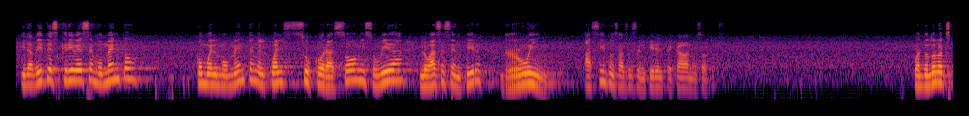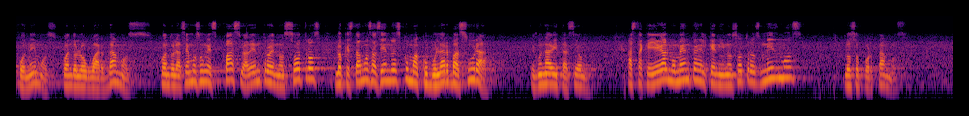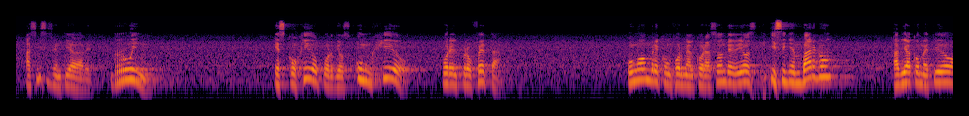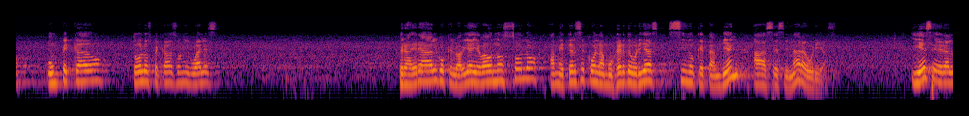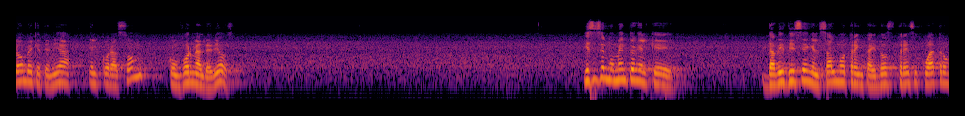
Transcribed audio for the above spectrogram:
Y David describe ese momento como el momento en el cual su corazón y su vida lo hace sentir ruin. Así nos hace sentir el pecado a nosotros. Cuando no lo exponemos, cuando lo guardamos, cuando le hacemos un espacio adentro de nosotros, lo que estamos haciendo es como acumular basura en una habitación hasta que llega el momento en el que ni nosotros mismos lo soportamos. Así se sentía David, ruin, escogido por Dios, ungido por el profeta, un hombre conforme al corazón de Dios, y sin embargo había cometido un pecado, todos los pecados son iguales, pero era algo que lo había llevado no solo a meterse con la mujer de Urias, sino que también a asesinar a Urias. Y ese era el hombre que tenía el corazón conforme al de Dios. Y ese es el momento en el que David dice en el Salmo 32, 3 y 4,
